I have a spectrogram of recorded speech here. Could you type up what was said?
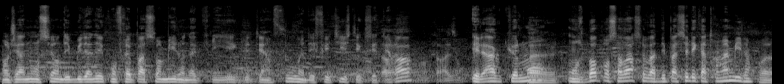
quand j'ai annoncé en début d'année qu'on ne ferait pas 100 000, on a crié que j'étais un fou, un défaitiste, etc. T'as raison. Et là, actuellement, Ouais, ouais. on se bat pour savoir si ça va dépasser les 80 000. Ouais, ouais.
